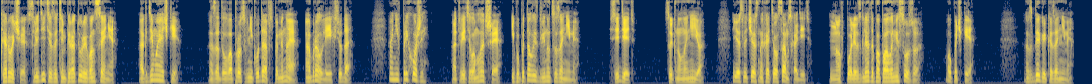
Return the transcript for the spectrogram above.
Короче, следите за температурой в ансене. А где мои очки? Задал вопрос в никуда, вспоминая, а брал ли их сюда. Они в прихожей. Ответила младшая и попыталась двинуться за ними. Сидеть. Цыкнул на нее. Если честно, хотел сам сходить. Но в поле взгляда попала Мисузу. Опачки. Сбегай-ка за ними.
